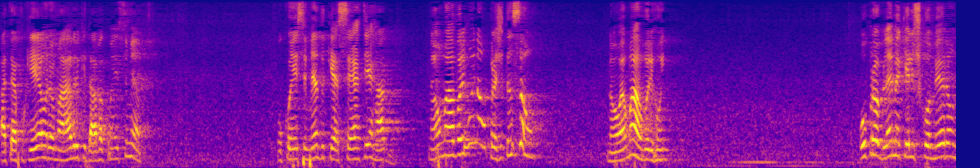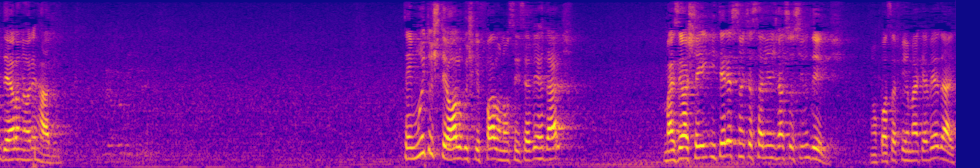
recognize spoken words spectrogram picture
Até porque era uma árvore que dava conhecimento o conhecimento que é certo e errado. Não é uma árvore ruim, não, preste atenção. Não é uma árvore ruim. O problema é que eles comeram dela na hora errada. Tem muitos teólogos que falam, não sei se é verdade, mas eu achei interessante essa linha de raciocínio deles. Não posso afirmar que é verdade,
